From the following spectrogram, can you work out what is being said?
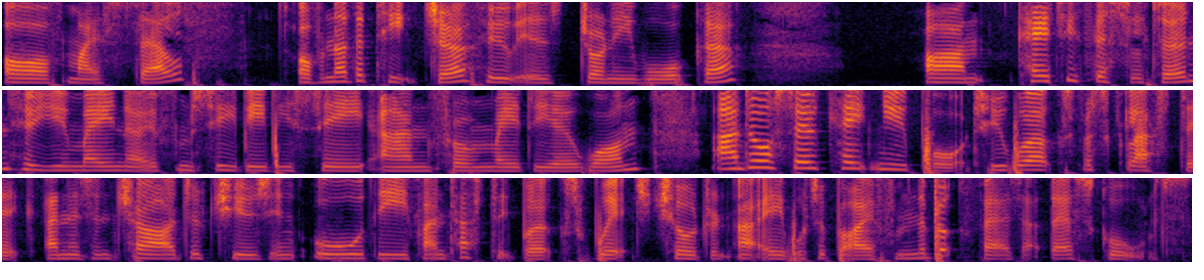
of myself, of another teacher who is Johnny Walker, um, Katie Thistleton, who you may know from CBBC and from Radio 1, and also Kate Newport, who works for Scholastic and is in charge of choosing all the fantastic books which children are able to buy from the book fairs at their schools.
